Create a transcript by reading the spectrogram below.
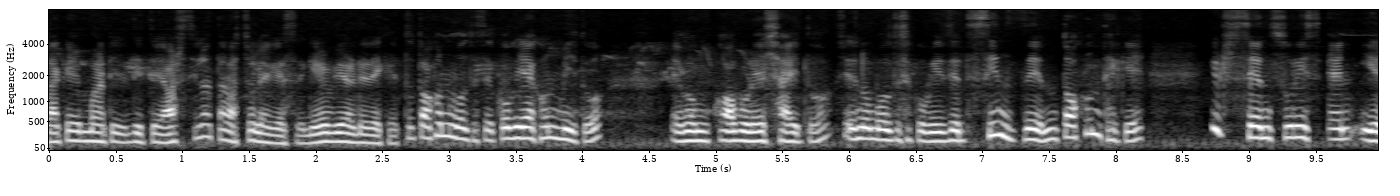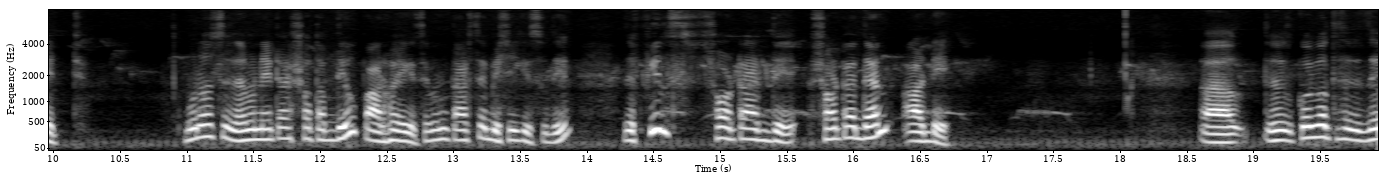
তাকে মাটি দিতে আসছিল, তারা চলে গেছে গ্রেভিয়ার্ডে রেখে। তো তখন বলতেছে, কবি এখন মৃত এবং কবরে সাহিত্য সেজন্য বলতেছে কবি যে সিন্স দেন তখন থেকে ইটস সেঞ্চুরিজ অ্যান্ড ইয়েট মনে হচ্ছে যেমন এটা শতাব্দীও পার হয়ে গেছে এবং তার চেয়ে বেশি কিছুদিন। যে feels shorter day shorter than আর ডে কবি বলতেছে যে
